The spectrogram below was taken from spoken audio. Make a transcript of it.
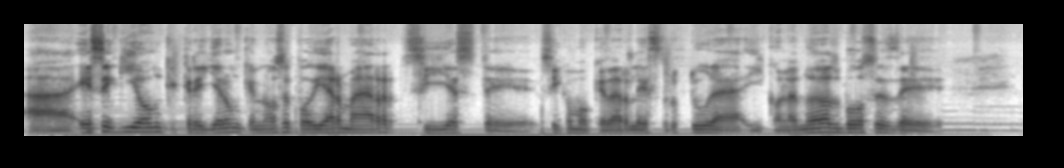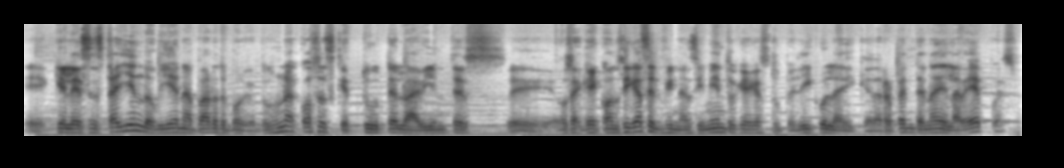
a ese guion que creyeron que no se podía armar, sí, este, sí como que darle estructura y con las nuevas voces de, eh, que les está yendo bien aparte, porque pues una cosa es que tú te lo avientes, eh, o sea, que consigas el financiamiento, que hagas tu película y que de repente nadie la ve, pues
